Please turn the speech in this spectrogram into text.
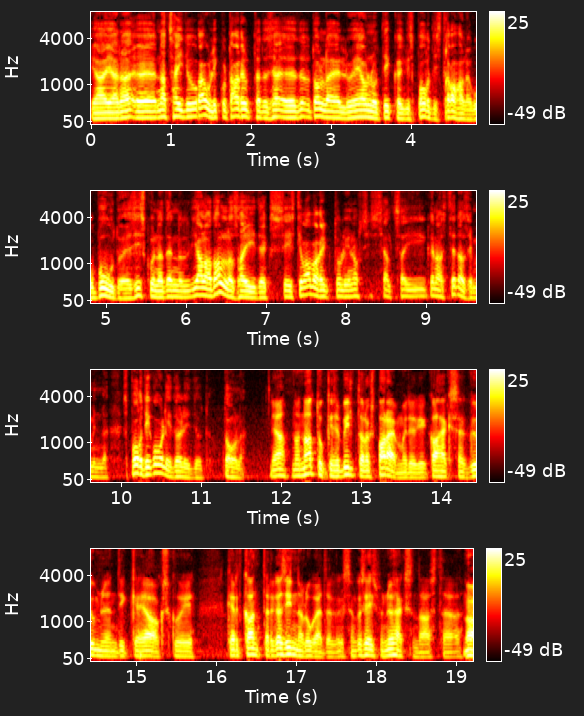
ja, ja nad said ju rahulikult harjutada, see tol ajal ju ei olnud ikkagi spordist raha nagu puudu ja siis, kui nad endal jalad alla said, eks Eesti Vabariik tuli, noh siis sealt sai kenasti edasi minna. spordikoolid olid ju toona. jah, noh natuke see pilt oleks parem muidugi kaheksakümnendike jaoks, kui Gerd Kanter ka sinna lugeda, kes on ka seitsmekümne üheksanda aasta No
